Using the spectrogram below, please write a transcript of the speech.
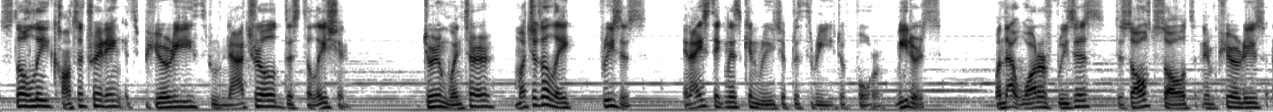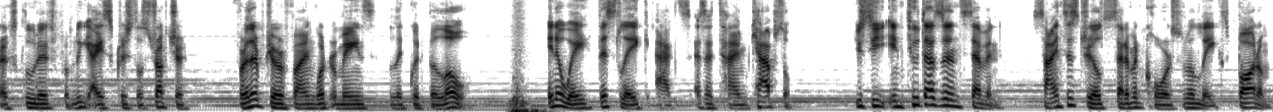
slowly concentrating its purity through natural distillation. During winter, much of the lake freezes, and ice thickness can reach up to 3 to 4 meters. When that water freezes, dissolved salts and impurities are excluded from the ice crystal structure, further purifying what remains liquid below. In a way, this lake acts as a time capsule. You see, in 2007, scientists drilled sediment cores from the lake's bottom,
